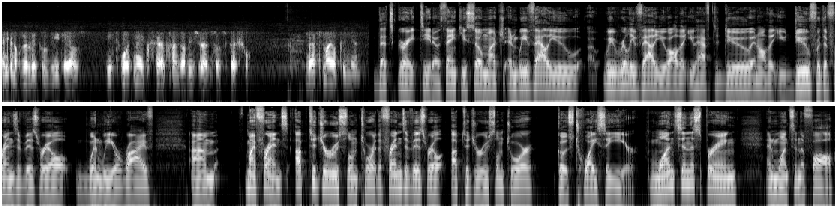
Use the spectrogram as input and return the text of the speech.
and of the little details is what makes uh, Friends of Israel so special. That's my opinion. That's great, Tito. Thank you so much. And we value, we really value all that you have to do and all that you do for the Friends of Israel when we arrive. Um, my friends, Up to Jerusalem tour, the Friends of Israel Up to Jerusalem tour goes twice a year, once in the spring and once in the fall.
